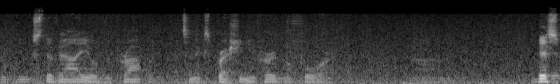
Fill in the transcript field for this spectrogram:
reduce the value of the property. That's an expression you've heard before. Um, This,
